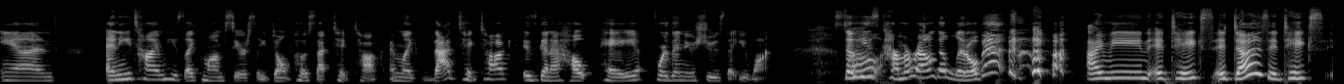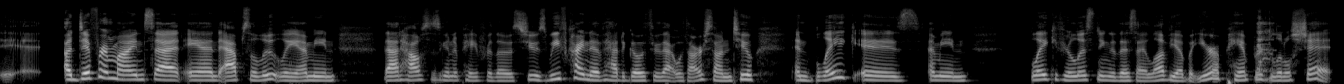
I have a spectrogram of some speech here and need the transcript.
And anytime he's like, Mom, seriously, don't post that TikTok. I'm like, that TikTok is going to help pay for the new shoes that you want. So Well- he's come around a little bit. I mean, it takes it does. It takes eh, a different mindset and absolutely. I mean, that house is going to pay for those shoes. We've kind of had to go through that with our son too. And Blake is, I mean, Blake, if you're listening to this, I love you, but you're a pampered little shit.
